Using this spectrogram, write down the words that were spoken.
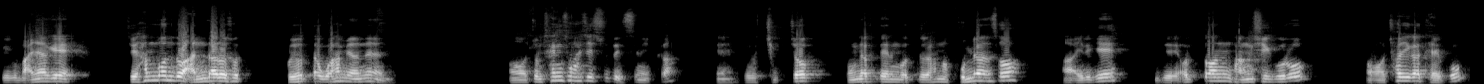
그리고 만약에 한 번도 안 다뤄서 보셨다고 하면은 어, 좀 생소하실 수도 있으니까 예, 그래서 직접 동작되는 것들을 한번 보면서 아, 이렇게 이제 어떤 방식으로 어, 처리가 되고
